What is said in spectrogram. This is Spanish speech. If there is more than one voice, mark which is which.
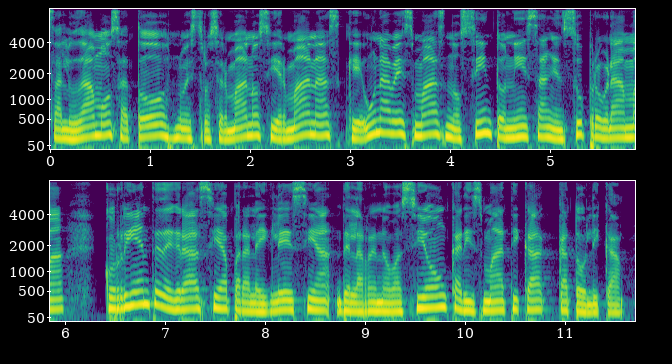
Speaker 1: Saludamos a todos nuestros hermanos y hermanas que una vez más nos sintonizan en su programa Corriente de Gracia para la Iglesia de la Renovación Carismática Católica.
